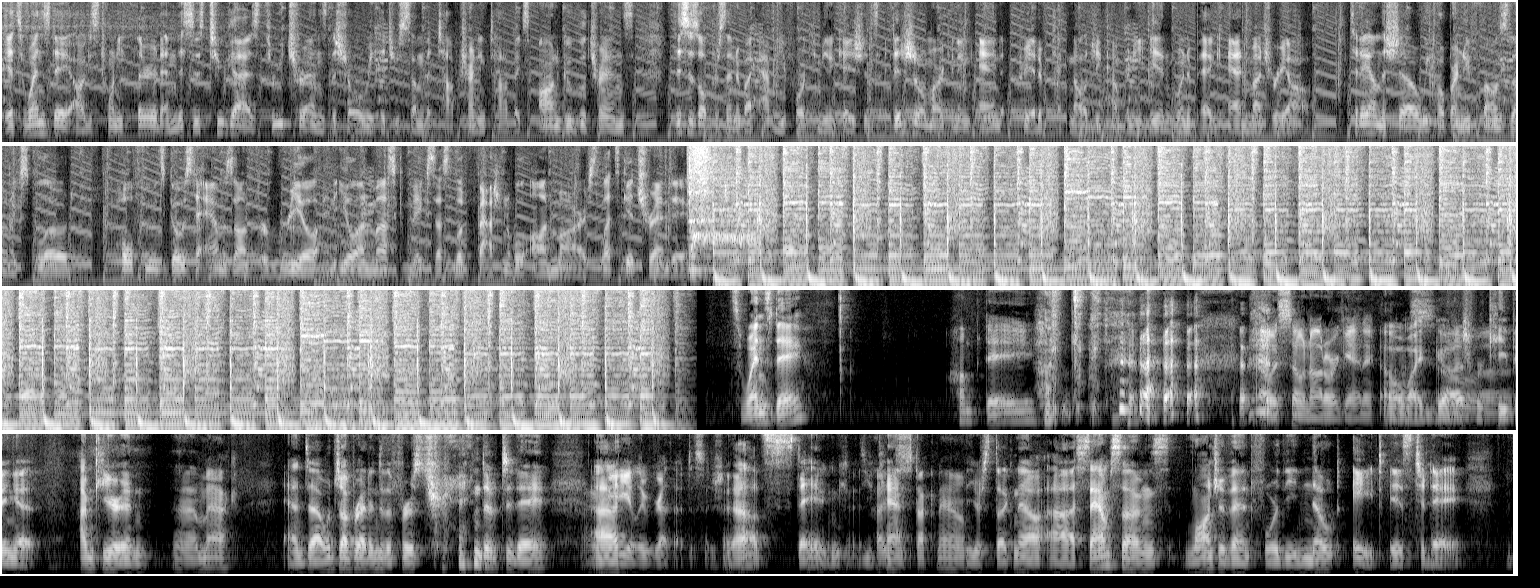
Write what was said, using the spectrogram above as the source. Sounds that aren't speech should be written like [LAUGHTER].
It's Wednesday, August 23rd, and this is Two Guys, Three Trends, the show where we hit you some of the top trending topics on Google Trends. This is all presented by Avenue 4 Communications, a digital marketing and creative technology company in Winnipeg and Montreal. Today on the show, we hope our new phones don't explode, Whole Foods goes to Amazon for real, and Elon Musk makes us look fashionable on Mars. Let's get trending. Wednesday. Hump day. [LAUGHS] that was so not organic. Oh my So, gosh, we're uh, keeping it. I'm Kieran, Uh, Mac. and uh, we'll jump right into the first [LAUGHS] trend of today. I Uh, immediately regret that decision. Yeah, it's staying. You I'm can't. stuck now. You're stuck now. Uh, Samsung's launch event for the Note 8 is today.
